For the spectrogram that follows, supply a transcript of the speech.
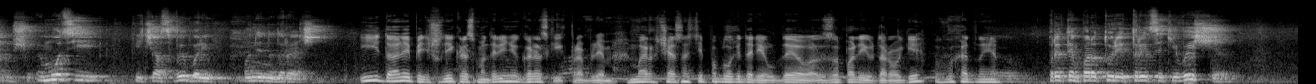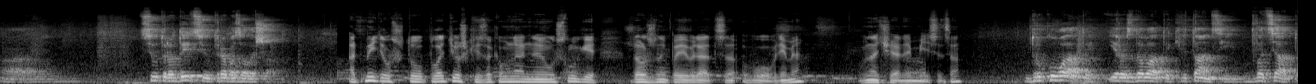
Тому що емоції під час виборів вони недоречні. И далее перешли к рассмотрению городских проблем. Мэр, в частности, поблагодарил ДЭО за полив дороги в выходные. При температурі 30 і вище а, цю традицію треба залишати. Отметил, что платежки за коммунальные услуги должны появляться вовремя, в начале месяца. Друкувати і роздавати квитанції 20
